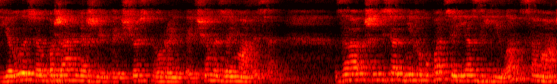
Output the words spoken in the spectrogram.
з'явилося бажання жити, щось творити, чимось займатися. За 60 днів окупації я з'їла сама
